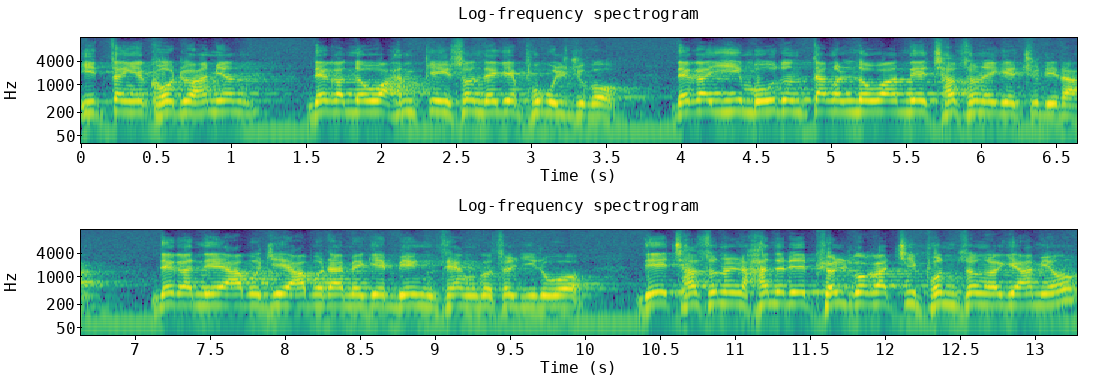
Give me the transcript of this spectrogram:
이 땅에 거주하면 내가 너와 함께 있어 내게 복을 주고 내가 이 모든 땅을 너와 내 자손에게 주리라. 내가 내 아버지 아브라함에게 맹세한 것을 이루어 내 자손을 하늘의 별과 같이 번성하게 하며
